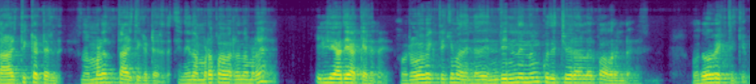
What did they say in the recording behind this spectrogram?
താഴ്ത്തിക്കെട്ടരുത്. നമ്മളെ താഴ്ത്തിക്കെട്ടരുത്. ഇനി നമ്മുടെ പവറിനെ നമ്മൾ ഇല്ലാതെയാക്കരുത്. ഓരോ വ്യക്തിക്കും അതിന്റെ എന്തിൽ നിന്നും കുതിച്ചു വരാനുള്ള ഒരു പവറുണ്ട് ഓരോ വ്യക്തിക്കും.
